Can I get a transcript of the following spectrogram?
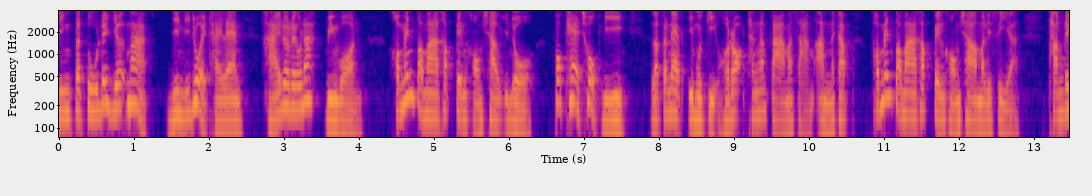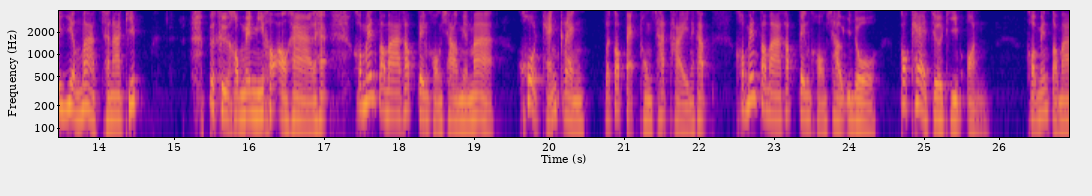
ยิงประตูได้เยอะมาก ยินดีด้วยไทยแลนด์ หายเร็วๆนะ วิงวอน คอมเมนต์ต่อมาครับเป็นของชาวอินโด ก็แค่โชคดี แล้วก็แนบอิโมจิหัวเราะทั้งน้ำตามา 3 อันนะครับ คอมเมนต์ต่อมาครับเป็นของชาวมาเลเซียทำได้เยี่ยมมากชนะทิพย์ก็คือคอมเมนต์นี้เขาเอาฮานะฮะ คอมเมนต์ต่อมาครับเป็นของชาวเมียนมาโคตรแข็งแกร่ง แล้วก็แปะธงชาติไทยนะครับ คอมเมนต์ต่อมาครับเป็นของชาวอินโด ก็แค่เจอทีมอ่อน คอมเมนต์ต่อมา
